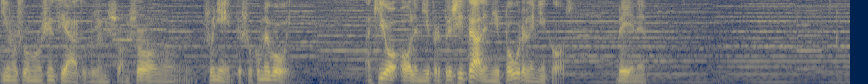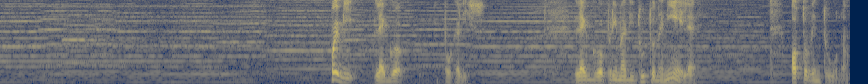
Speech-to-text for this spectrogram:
Io non sono uno scienziato, cosa ne so? Ne so, so niente, so come voi. Anch'io ho le mie perplessità, le mie paure, le mie cose. Bene. Poi mi leggo Apocalisse. Leggo prima di tutto Daniele 8:21,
